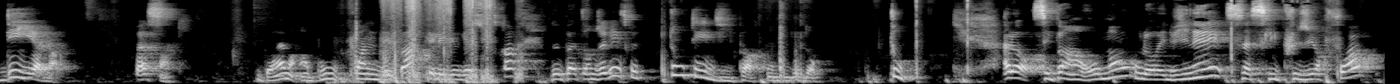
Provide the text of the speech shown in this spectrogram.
10 yama, pas 5. C'est quand même un bon point de départ que les Yoga Sutras de Patanjali. Est-ce que tout est dit par contre dedans? Tout. Alors, c'est pas un roman, vous l'aurez deviné, ça se lit plusieurs fois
